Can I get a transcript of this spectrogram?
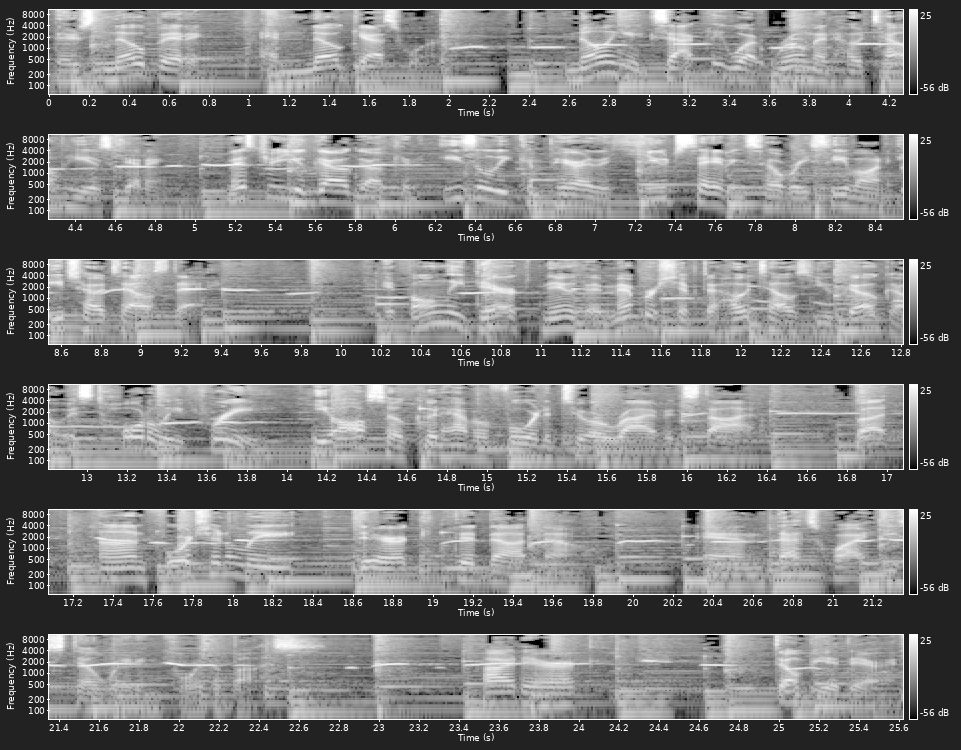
There's no bidding and no guesswork. Knowing exactly what room and hotel he is getting, Mr. Ugogo can easily compare the huge savings he'll receive on each hotel stay. If only Derek knew that membership to Hotels Ugogo is totally free, he also could have afforded to arrive in style. But unfortunately, Derek did not know. And that's why he's still waiting for the bus. Hi, Derek. Don't be a Derek.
